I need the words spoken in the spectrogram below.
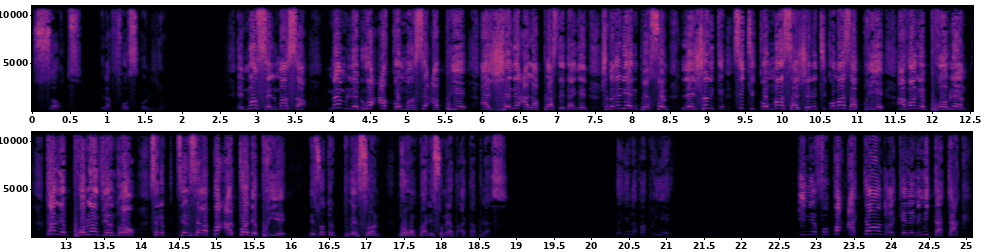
sorte de la fosse au lion. Et non seulement ça, même le roi a commencé à prier, à gêner à la place de Daniel. Je voudrais dire à une personne, les jeunes, si tu commences à gêner, tu commences à prier avant les problèmes. Quand les problèmes viendront, ce ne, sera pas à toi de prier. Les autres personnes n'auront pas les sommets à ta place. Daniel n'a pas prié. Il ne faut pas attendre que l'ennemi t'attaque.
